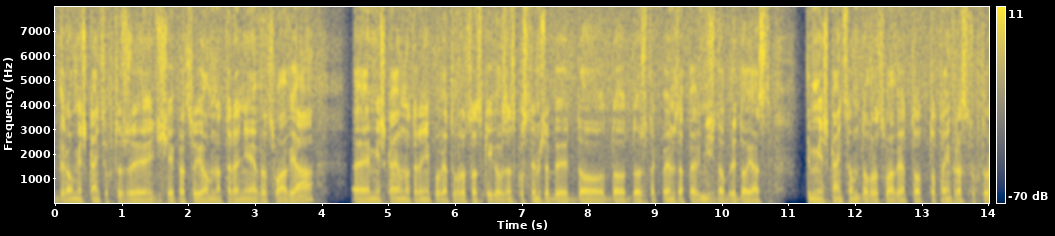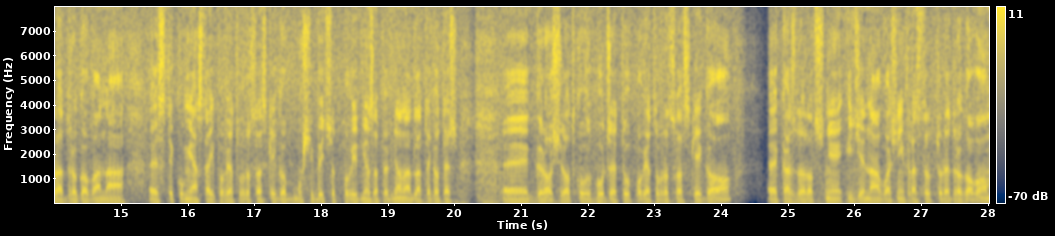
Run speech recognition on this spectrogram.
gro mieszkańców, którzy dzisiaj pracują na terenie Wrocławia, mieszkają na terenie powiatu wrocławskiego, w związku z tym, żeby do, do, do że tak powiem, zapewnić dobry dojazd tym mieszkańcom do Wrocławia, to, to ta infrastruktura drogowa na e, styku miasta i powiatu wrocławskiego musi być odpowiednio zapewniona, dlatego też e, gro środków z budżetu powiatu wrocławskiego e, każdorocznie idzie na właśnie infrastrukturę drogową.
